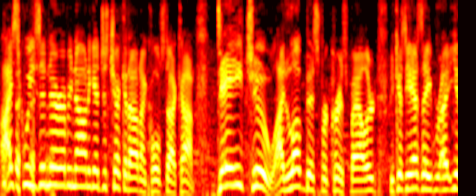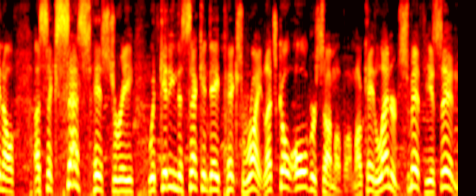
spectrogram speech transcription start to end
I squeeze in there every now and again. Just check it out on Colts.com. Day two. I love this for Chris Ballard because he has a uh, you know a success history with getting the second day picks right. Let's go over some of them. Okay, Leonard Smith, Ya-Sin,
